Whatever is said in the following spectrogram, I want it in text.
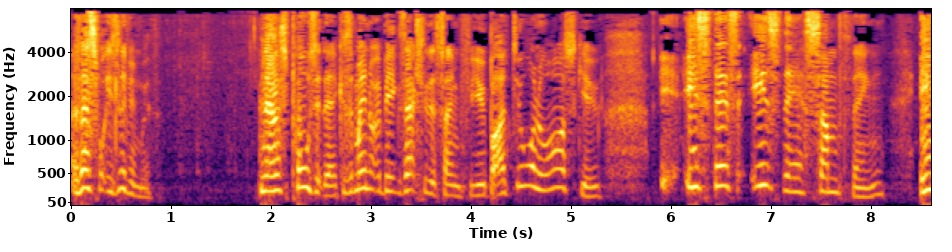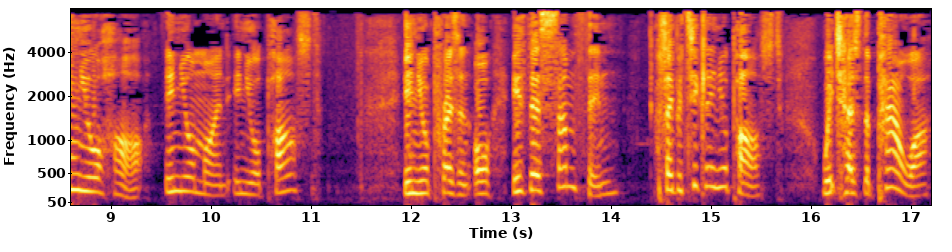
And that's what he's living with. Now let's pause it there because it may not be exactly the same for you, but I do want to ask you, is there, is there something in your heart, in your mind, in your past, in your present, or is there something, say particularly in your past, which has the power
